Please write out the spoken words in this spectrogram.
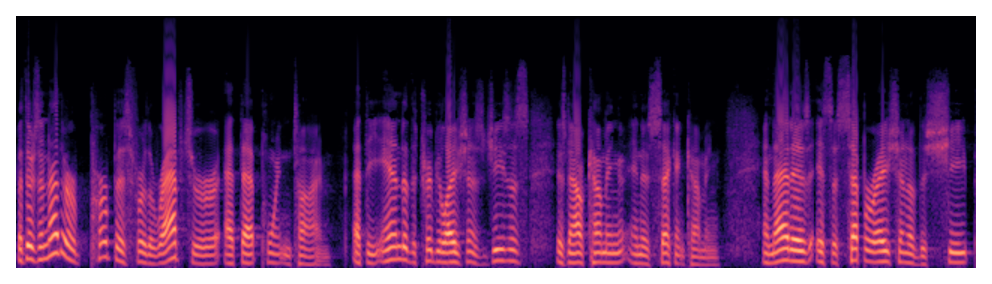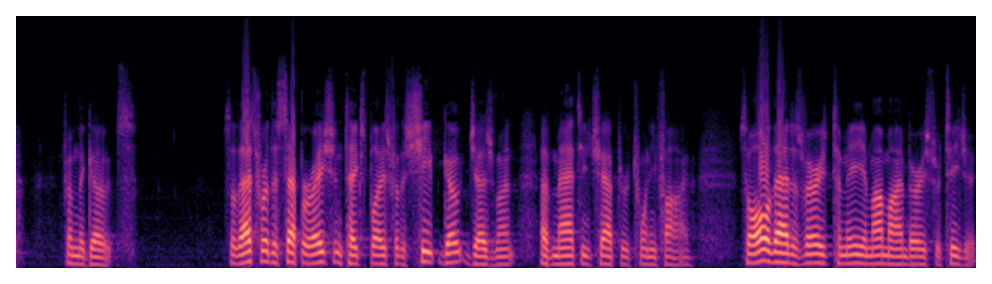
But there's another purpose for the rapture at that point in time. At the end of the tribulation, as Jesus is now coming in his second coming. And that is, it's a separation of the sheep from the goats. So that's where the separation takes place for the sheep goat judgment of Matthew chapter 25. So all of that is very, to me, in my mind, very strategic.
